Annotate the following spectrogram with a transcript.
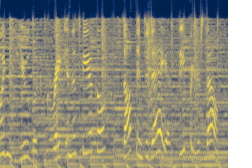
Wouldn't you look great in this vehicle? Stop in today and see for yourself.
